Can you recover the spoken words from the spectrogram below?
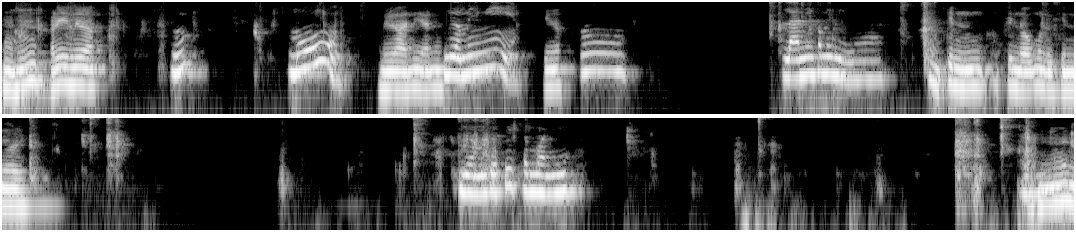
อือหืออันนี้เนื้ออืมหมู เนื้ออันนี้อันนี้เนื้อไม่มีจริงเหรออืมร้านนี้ก็ไม่มีเนื้อกินกินนกมันหรือกินเนื้อเลยเนื้อมันจะซีดกันวันนี้อืม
